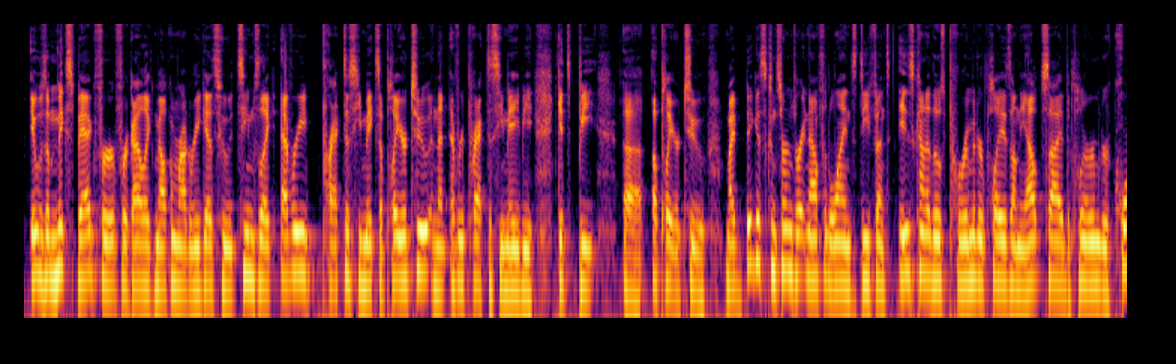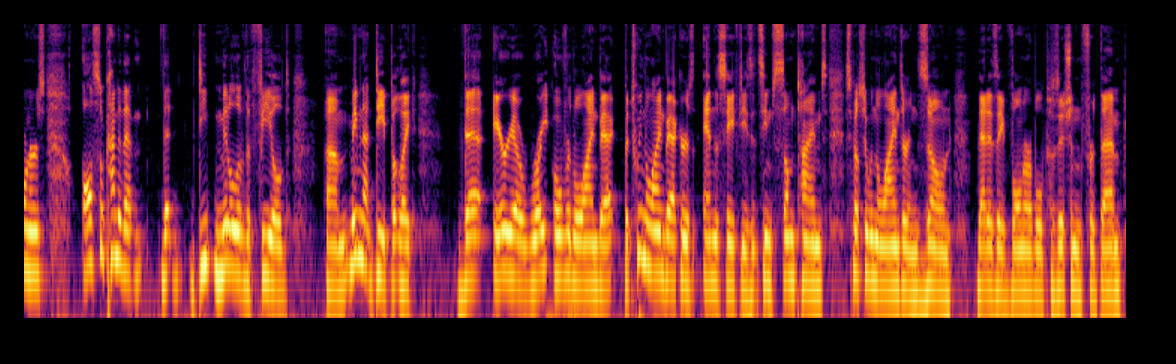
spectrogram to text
it was a mixed bag for, for a guy like Malcolm Rodriguez, who it seems like every practice he makes a play or two, and then every practice he maybe gets beat uh, a play or two. My biggest concerns right now for the Lions defense is kind of those perimeter plays on the outside, the perimeter corners, also kind of that that deep middle of the field. Um, maybe not deep, but like that area right over the lineback between the linebackers and the safeties. It seems sometimes, especially when the lines are in zone, that is a vulnerable position for them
